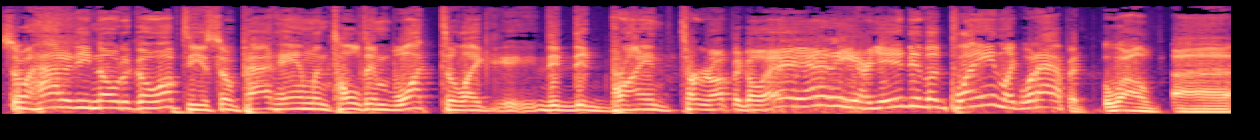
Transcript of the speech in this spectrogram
So how did he know to go up to you? So Pat Hanlon told him what to like? Did, did Brian turn up and go, "Hey Eddie, are you into the plane?" Like what happened? Well, uh,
